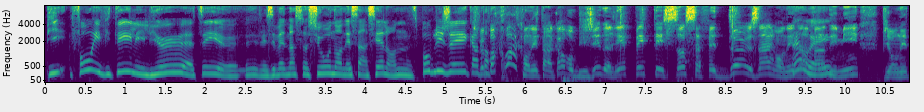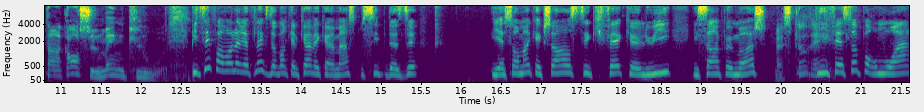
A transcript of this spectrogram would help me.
Puis, faut éviter les lieux, euh, tu sais, euh, les événements sociaux non essentiels. On c'est pas obligé quand Je peux on... pas croire qu'on est encore obligé de répéter ça. Ça fait deux ans qu'on est Ah dans la pandémie, puis on est encore sur le même clou. Puis, tu sais, faut avoir le réflexe de voir quelqu'un avec un masque aussi, puis de se dire, il y a sûrement quelque chose, qui fait que lui, il sent un peu moche. Ben, c'est correct. Il fait ça pour moi.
